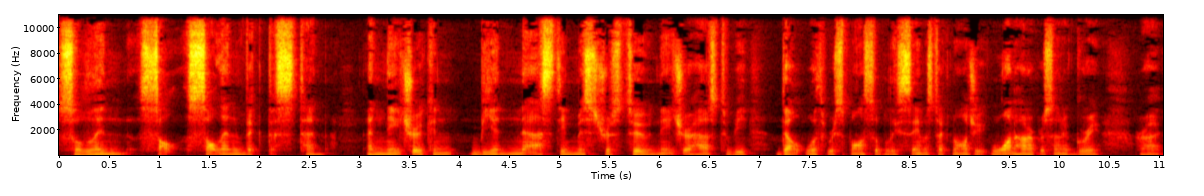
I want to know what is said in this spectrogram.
Solin, Sol, Solin Victus 10. And nature can be a nasty mistress too. Nature has to be dealt with responsibly, same as technology. 100% agree, right?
